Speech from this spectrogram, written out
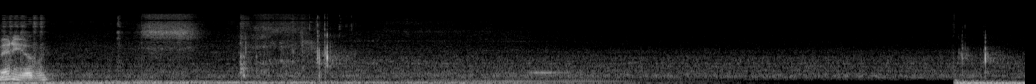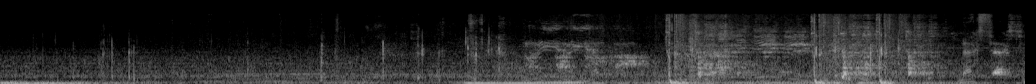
many of them. Next test.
